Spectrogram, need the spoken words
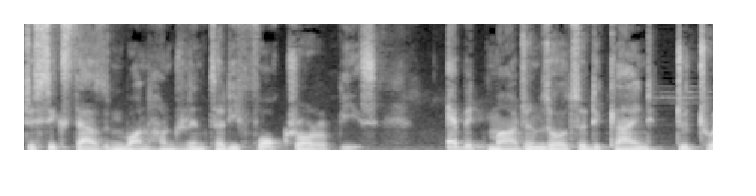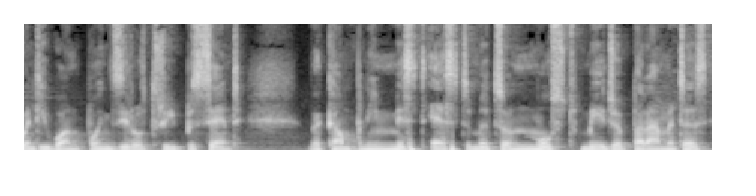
to 6,134 crore rupees. EBIT margins also declined to 21.03%. The company missed estimates on most major parameters,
